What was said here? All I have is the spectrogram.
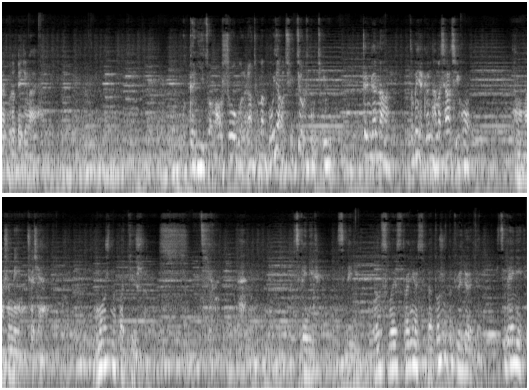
四个人带头到北京来的。我跟一撮毛说过了，让他们不要去，就是不听。真真呢？怎么也跟他们瞎起哄？他们妈生病缺钱。 Можно потише? Тихо. Извините, извините. Вы в своей стране себя тоже так ведете? Извините.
